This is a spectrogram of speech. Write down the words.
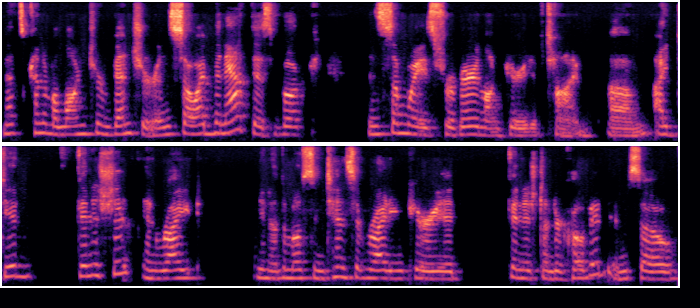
that's kind of a long-term venture. And so i've been at this book in some ways for a very long period of time. Um, i did finish it and write you know the most intensive writing period finished under covid. And so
